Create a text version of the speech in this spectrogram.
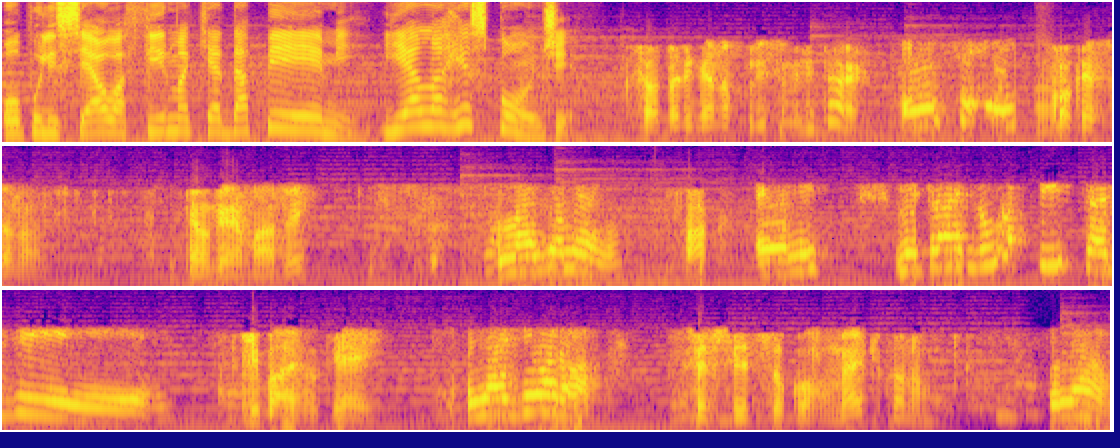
O policial afirma que é da PM e ela responde. O senhor tá ligando na Polícia Militar. Eu sei. Qual que é seu nome? Tem alguém armado aí? Mais ou menos. Faca? É, me, me traz uma pizza de que bairro que é aí? Jardim Europa. Você precisa de socorro médico ou não? Não.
